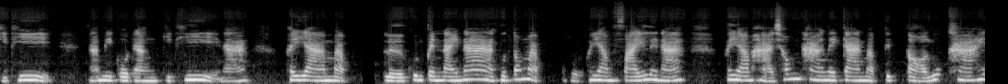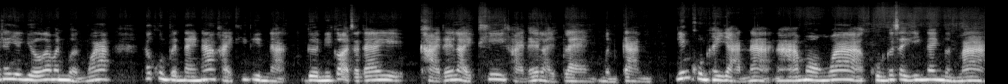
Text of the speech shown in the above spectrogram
กี่ที่นะมีโกดังกี่ที่นะ พยายามแบบหรือคุณเป็นนายหน้าคุณต้องแบบโอ้โหพยายามไฟเลยนะ พยายามหาช่องทางในการแบบติดต่อลูกค้าให้ได้เยอะๆมันเหมือนว่า ถ้าคุณเป็นนายหน้าขายที่ดินอะเดือนนี้ก็อาจจะได้ขายได้หลายที่ขายได้หลายแปลงเหมือนกัน ยิ่งคุณขยันน่ะนะคะ มองว่าคุณก็จะยิ่งได้เงินมาก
